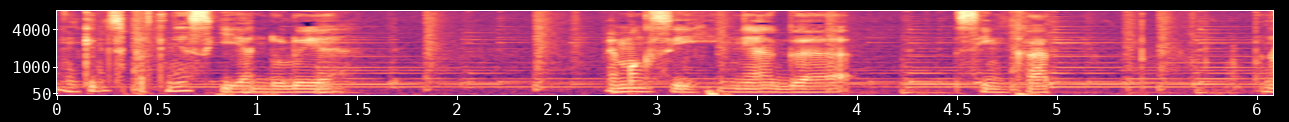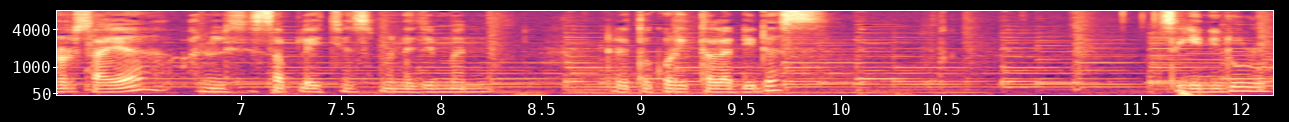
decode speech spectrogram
Mungkin sepertinya sekian dulu ya. Memang sih ini agak singkat. Menurut saya, analisis supply chain management dari toko retail Adidas segini dulu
